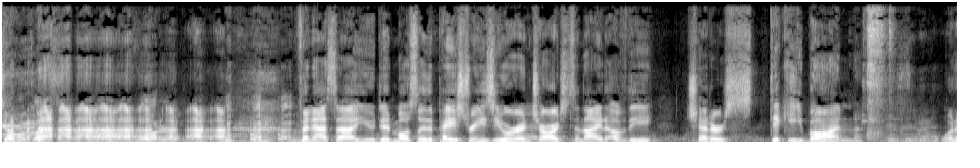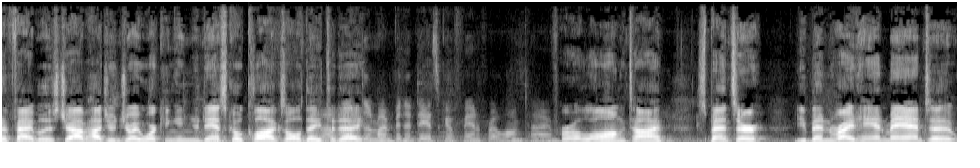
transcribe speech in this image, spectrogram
several glasses of water. Vanessa, you did mostly the pastries. You were in charge tonight of the cheddar sticky bun. What a fabulous job. How'd you enjoy working in your Dansko clogs all day I today? loved them. I've been a Dansko fan for a long time. For a long time. Spencer, you've been right hand man to,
